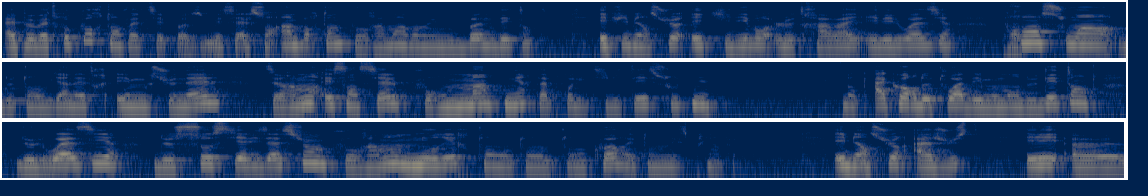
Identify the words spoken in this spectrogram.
Elles peuvent être courtes en fait ces pauses, mais elles sont importantes pour vraiment avoir une bonne détente. Et puis bien sûr, équilibre le travail et les loisirs. Prends soin de ton bien-être émotionnel, c'est vraiment essentiel pour maintenir ta productivité soutenue. Donc accorde-toi des moments de détente, de loisirs, de socialisation pour vraiment nourrir ton, ton, ton corps et ton esprit en fait. Et bien sûr, ajuste et euh,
